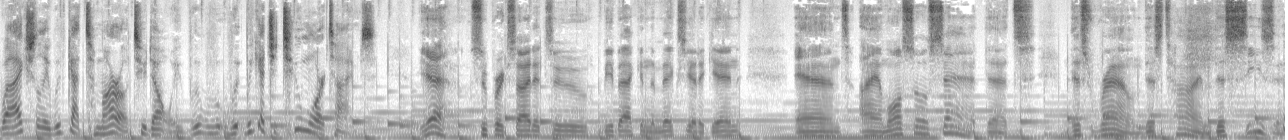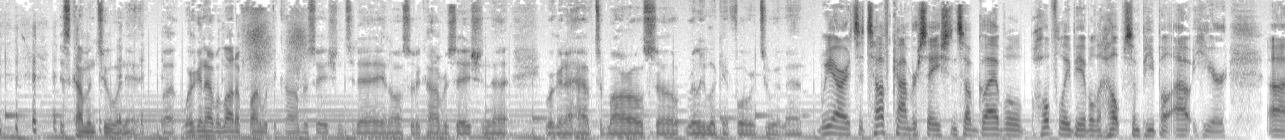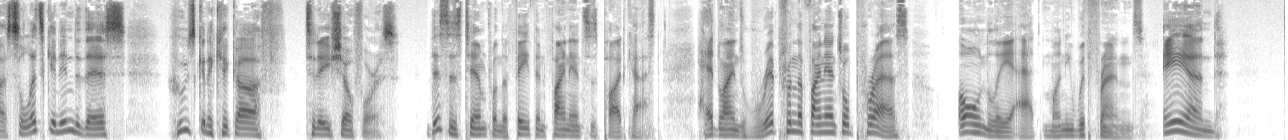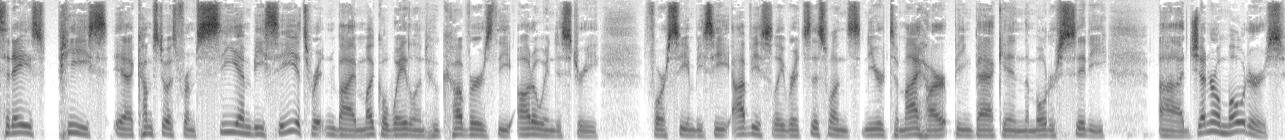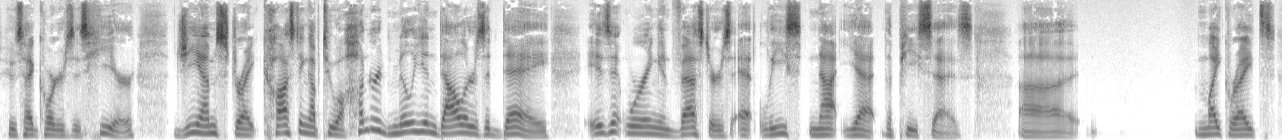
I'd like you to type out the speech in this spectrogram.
Well, actually, we've got tomorrow too, don't we? We, we, we got you two more times. Yeah, super excited to be back in the mix yet again. And I am also sad that this round, this time, this season is coming to an end. But we're going to have a lot of fun with the conversation today and also the conversation that we're going to have tomorrow. So, really looking forward to it, man. We are. It's a tough conversation. So, I'm glad we'll hopefully be able to help some people out here. Uh, so, let's get into this. Who's going to kick off today's show for us? This is Tim from the Faith and Finances podcast. Headlines ripped from the financial press only at Money with Friends. And today's piece uh, comes to us from CNBC. It's written by Michael Wayland, who covers the auto industry for CNBC. Obviously, Rich, this one's near to my heart, being back in the Motor City. Uh, General Motors, whose headquarters is here, GM strike costing up to $100 million a day isn't worrying investors, at least not yet, the piece says. Uh, Mike writes,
